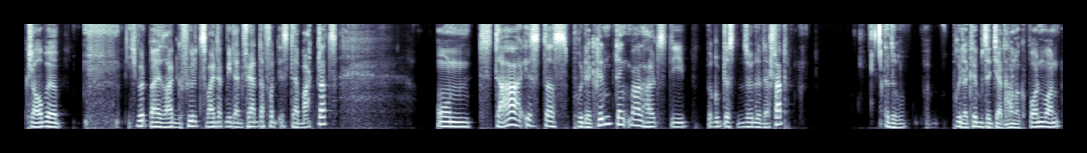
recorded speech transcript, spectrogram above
Ich glaube, ich würde mal sagen, gefühlt 200 Meter entfernt davon ist der Marktplatz. Und da ist das Brüder Grimm-Denkmal, halt die berühmtesten Söhne der Stadt. Also Brüder Grimm sind ja in Hanau geboren worden.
